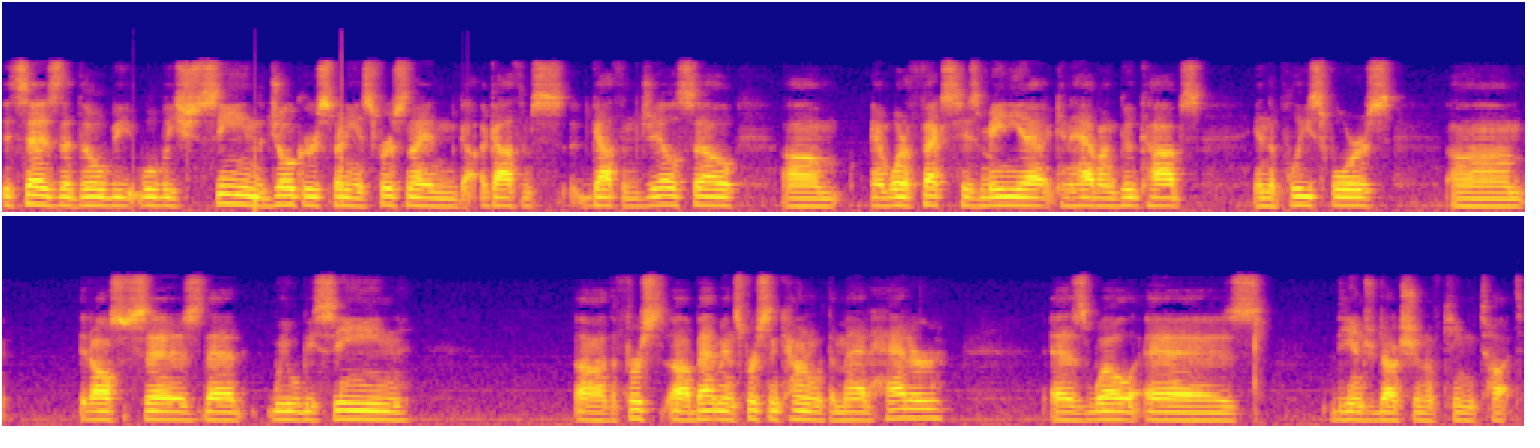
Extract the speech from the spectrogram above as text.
It says that they'll be we'll be seeing the Joker spending his first night in Gotham Gotham jail cell, um, and what effects his mania can have on good cops in the police force. Um, it also says that we will be seeing uh, the first uh, Batman's first encounter with the Mad Hatter as well as the introduction of King Tut.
